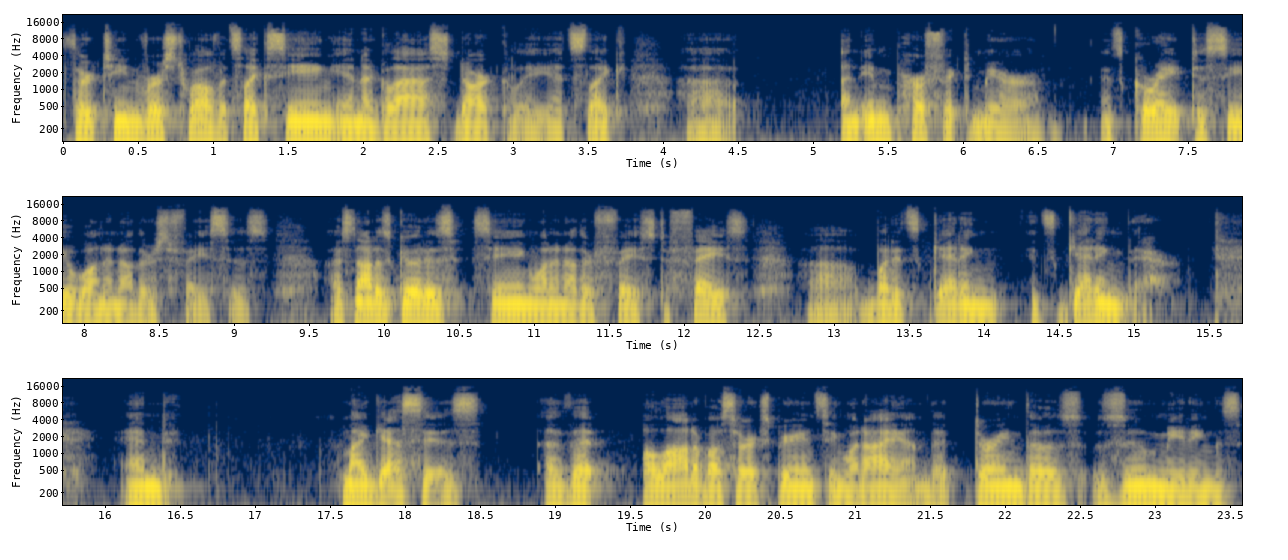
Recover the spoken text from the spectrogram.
13, verse 12. It's like seeing in a glass darkly. It's like uh, an imperfect mirror. It's great to see one another's faces. It's not as good as seeing one another face to face, uh, but it's getting it's getting there. And my guess is uh, that a lot of us are experiencing what I am, that during those Zoom meetings,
